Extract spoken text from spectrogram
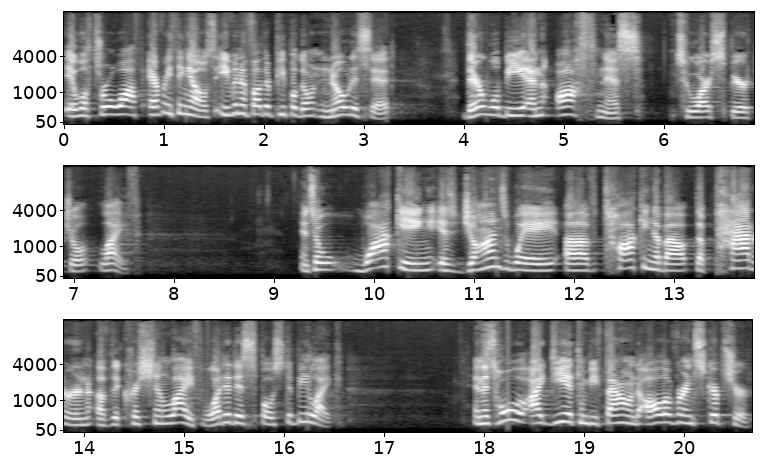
it will throw off everything else. Even if other people don't notice it, there will be an offness to our spiritual life. And so, walking is John's way of talking about the pattern of the Christian life, what it is supposed to be like. And this whole idea can be found all over in Scripture.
